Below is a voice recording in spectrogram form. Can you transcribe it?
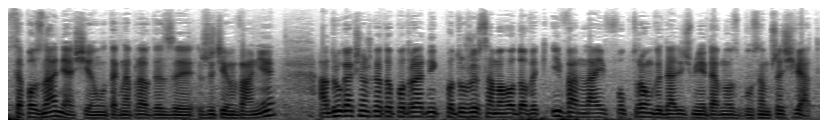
zapoznania się tak naprawdę z życiem w vanie. A druga książka to podradnik podróży samochodowych i van life'u, którą wydaliśmy niedawno z busem przez świat.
